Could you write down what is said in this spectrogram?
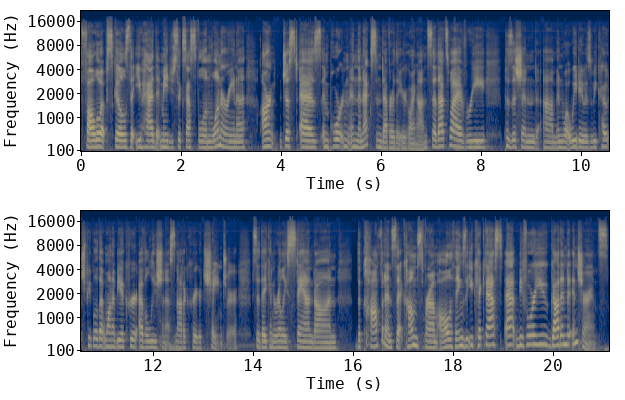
follow-up skills that you had that made you successful in one arena aren't just as important in the next endeavor that you're going on so that's why i've repositioned um, and what we do is we coach people that want to be a career evolutionist not a career changer so they can really stand on the confidence that comes from all the things that you kicked ass at before you got into insurance.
